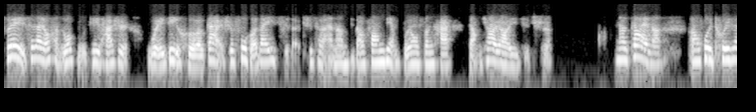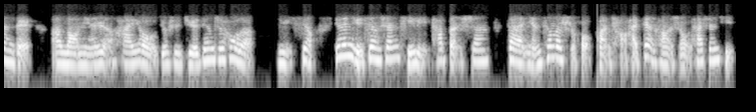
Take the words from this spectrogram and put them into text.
所以现在有很多补剂，它是维 D 和钙是复合在一起的，吃起来呢比较方便，不用分开两片药一起吃。那钙呢，啊会推荐给啊老年人，还有就是绝经之后的女性，因为女性身体里她本身在年轻的时候，卵巢还健康的时候，她身体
